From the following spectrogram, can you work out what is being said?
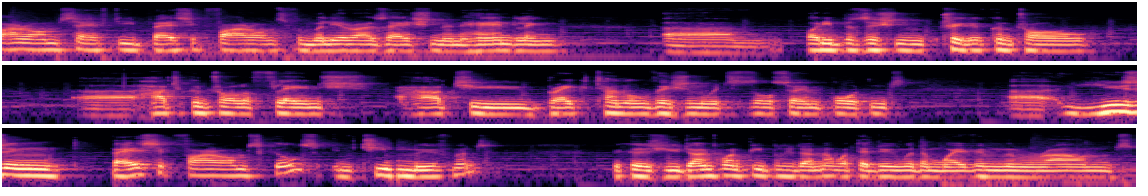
firearm safety, basic firearms familiarization and handling, um, body position, trigger control, uh, how to control a flinch, how to break tunnel vision, which is also important, uh, using basic firearm skills in team movement, because you don't want people who don't know what they're doing with them waving them around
